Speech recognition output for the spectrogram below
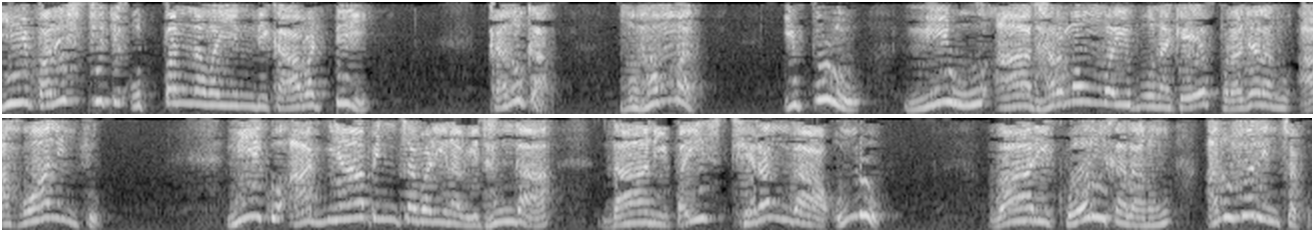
ఈ పరిస్థితి ఉత్పన్నమైంది కాబట్టి కనుక ముహమ్మద్ ఇప్పుడు నీవు ఆ ధర్మం వైపునకే ప్రజలను ఆహ్వానించు. నీకు ఆజ్ఞాపించబడిన విధంగా దానిపై స్థిరంగా ఉండు. వారి కోరికలను అనుసరించకు.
